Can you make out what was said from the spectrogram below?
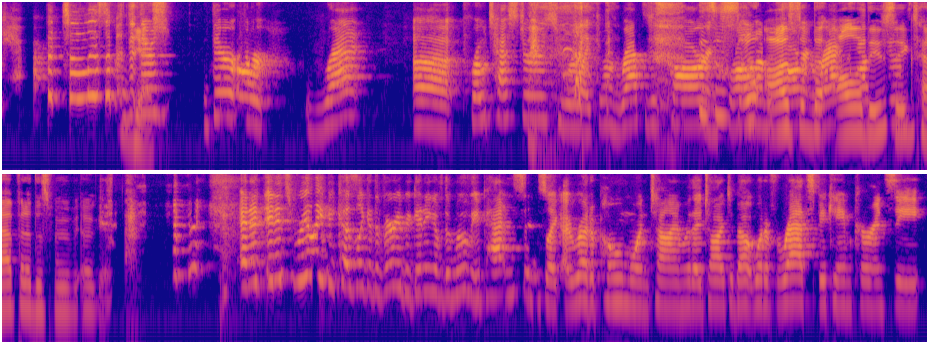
capitalism. Yes. There's there are rat uh protesters who are like throwing rats at his car This and is so on his car awesome that all of these things happen in this movie. Okay. And, it, and it's really because, like, at the very beginning of the movie, Pattinson's like, I read a poem one time where they talked about what if rats became currency.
